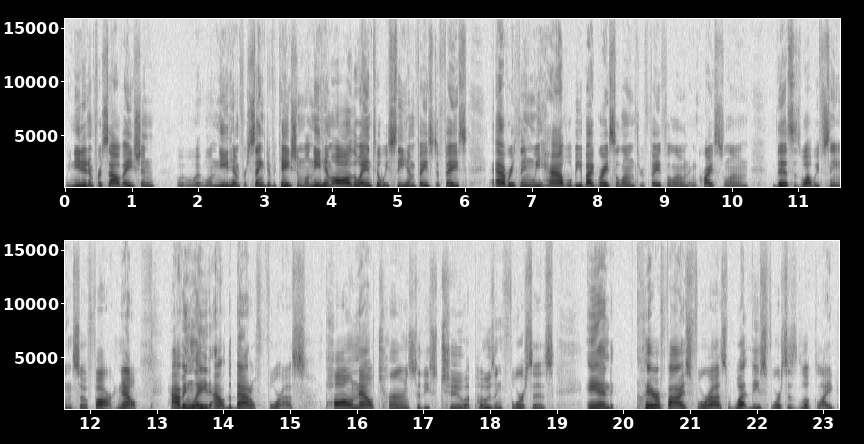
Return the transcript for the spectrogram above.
We needed Him for salvation. We'll need Him for sanctification. We'll need Him all the way until we see Him face to face. Everything we have will be by grace alone, through faith alone, in Christ alone. This is what we've seen so far. Now, having laid out the battle for us, Paul now turns to these two opposing forces and clarifies for us what these forces look like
